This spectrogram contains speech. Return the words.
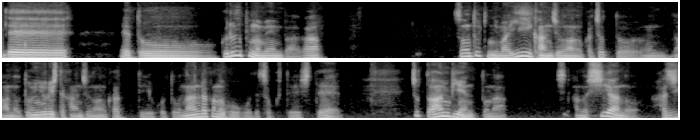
で、えっと、グループのメンバーがその時にまあいい感情なのかちょっと、うんあのどんよりした感情なのかっていうことを何らかの方法で測定してちょっとアンビエントなあの視野の端っ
